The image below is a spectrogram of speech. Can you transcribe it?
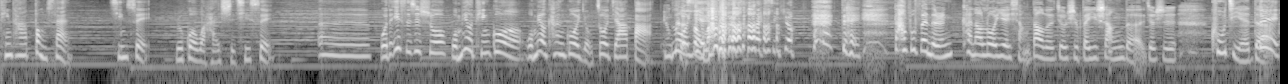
听它蹦散，心碎。”如果我还十七岁，呃，我的意思是说，我没有听过，我没有看过有作家把落叶来 形容。对，大部分的人看到落叶想到的就是悲伤的，就是枯竭的。对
